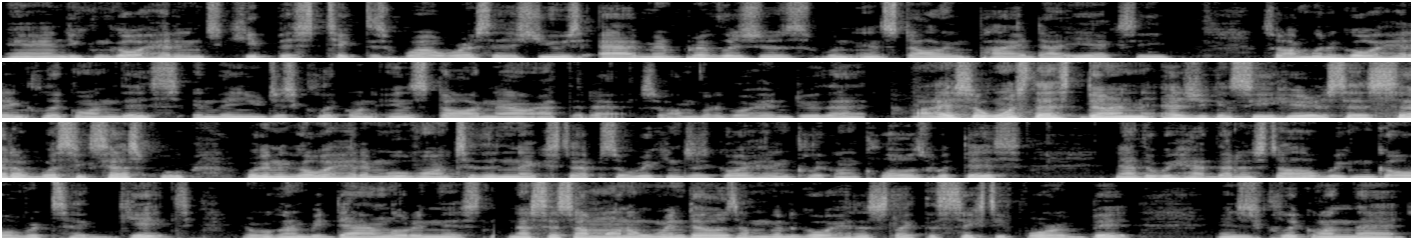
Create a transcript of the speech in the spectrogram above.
And you can go ahead and keep this ticked as well where it says use admin privileges when installing py.exe. So I'm going to go ahead and click on this and then you just click on install now after that. So I'm going to go ahead and do that. All right, so once that's done, as you can see here, it says setup was successful. We're going to go ahead and move on to the next step. So we can just go ahead and click on close with this. Now that we have that installed, we can go over to Git and we're going to be downloading this. Now, since I'm on a Windows, I'm going to go ahead and select the 64 bit and just click on that.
